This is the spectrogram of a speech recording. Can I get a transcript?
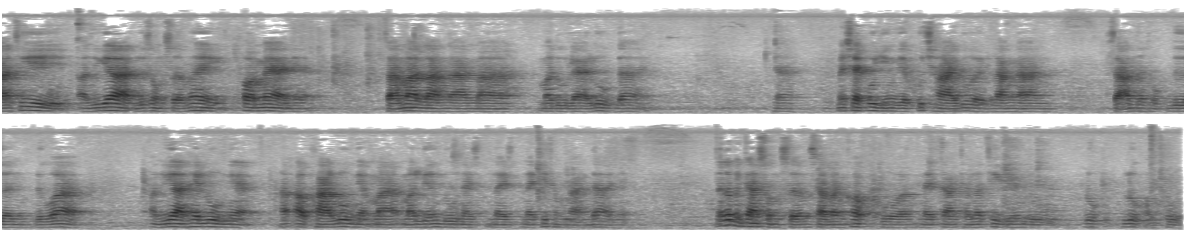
การที่อนุญาตหรือส่งเสริมให้พ่อแม่เนี่ย สามารถลางงานมามาดูแลลูกได้นะไม่ใช่ผู้หญิงเดียวผู้ชายด้วยลางงานสามเดือนหกเดือน หรือว่าอนุญาตให้ลูกเนี่ย เอาพาลูกเนี่ยมามาเลี้ยงดูในในในที่ทำงานได้เนี่ย นั่นก็เป็นการส่งเสริมสถาบันครอบครัวในการทำหน้าที่เลี้ยงดูลูกลูกของครัว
